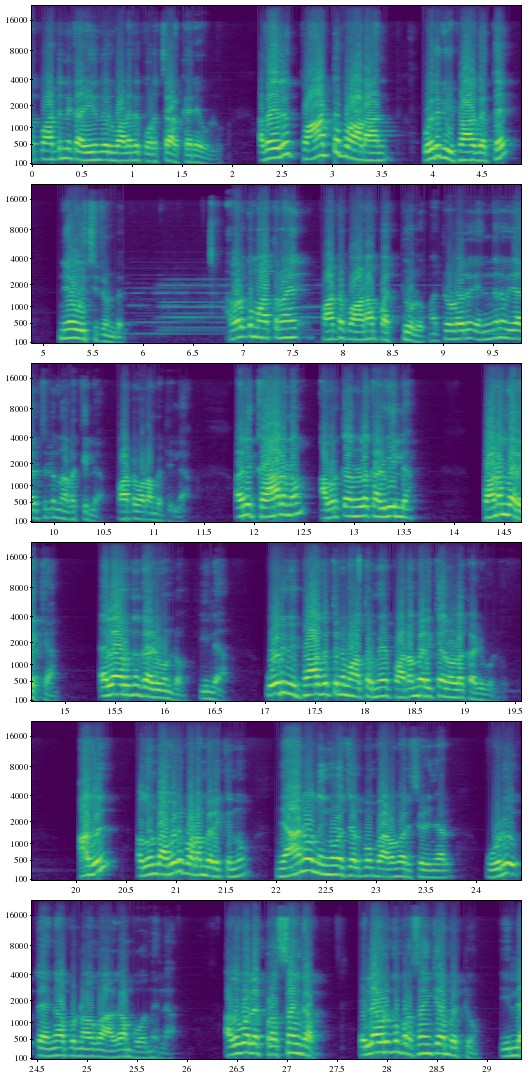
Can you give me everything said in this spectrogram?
പാട്ടിന് കഴിയുന്ന ഒരു വളരെ കുറച്ച് ആൾക്കാരേ ഉള്ളൂ. അതായത് പാട്ട് പാടാൻ ഒരു വിഭാഗത്തെ നിയോഗിച്ചിട്ടുണ്ട്. അവർക്ക് മാത്രമേ പാട്ട് പാടാൻ പറ്റുള്ളൂ. മറ്റുള്ളവർ എങ്ങനെ വിചാരിച്ചിട്ട് നടക്കില്ല. പാട്ട് പാടാൻ പറ്റില്ല. അതിന് കാരണം അവർക്ക് അതിനുള്ള കഴിവില്ല. പടം വരയ്ക്കാൻ. എല്ലാവർക്കും കഴിവുണ്ടോ? ഇല്ല. ഒരു വിഭാഗത്തിന് മാത്രമേ പടം വരയ്ക്കാനുള്ള കഴിവുള്ളൂ. അത് അതുകൊണ്ട് അവർ പടം വരയ്ക്കുന്നു. ഞാനോ നിങ്ങളോ ചിലപ്പം പടം വരച്ചു കഴിഞ്ഞാൽ ഒരു തേങ്ങാപ്പുണ്ണാകും ആകാൻ പോകുന്നില്ല. അതുപോലെ പ്രസംഗം. എല്ലാവർക്കും പ്രസംഗിക്കാൻ പറ്റുമോ? ഇല്ല.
